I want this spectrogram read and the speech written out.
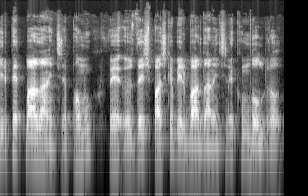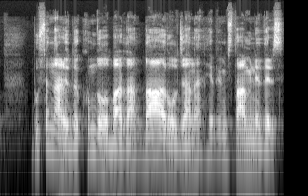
bir pet bardağın içine pamuk ve özdeş başka bir bardağın içine kum dolduralım. Bu senaryoda kum dolu bardağın daha ağır olacağını hepimiz tahmin ederiz.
